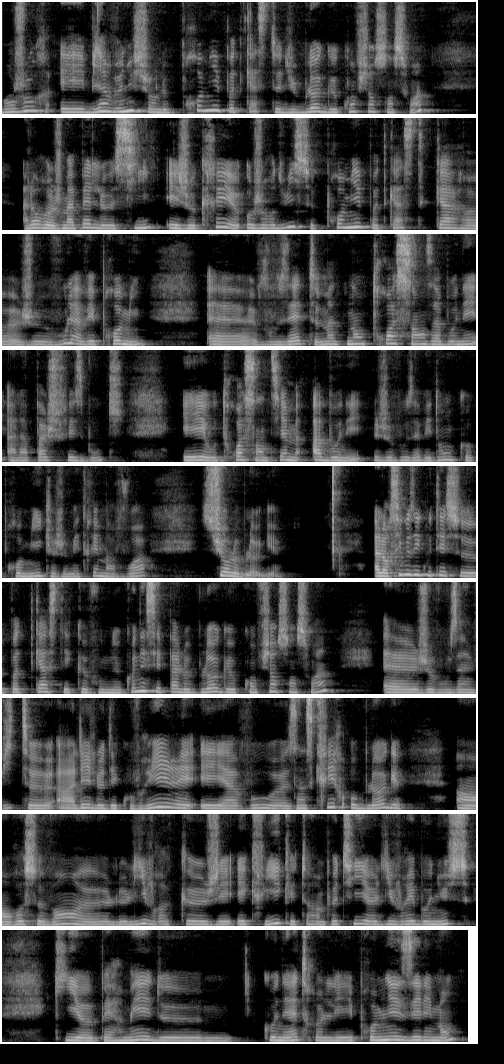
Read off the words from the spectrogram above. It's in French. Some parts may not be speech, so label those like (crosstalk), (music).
Bonjour et bienvenue sur le premier podcast du blog Confiance en Soins. Alors, je m'appelle Silly et je crée aujourd'hui ce premier podcast car euh, je vous l'avais promis. Euh, vous êtes maintenant 300 abonnés à la page Facebook et au 300e abonné, je vous avais donc promis que je mettrais ma voix sur le blog. Alors, si vous écoutez ce podcast et que vous ne connaissez pas le blog Confiance en Soins, euh, je vous invite euh, à aller le découvrir et, à vous euh, inscrire au blog en recevant le livre que j'ai écrit, qui est un petit livret bonus qui permet de connaître les premiers éléments,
